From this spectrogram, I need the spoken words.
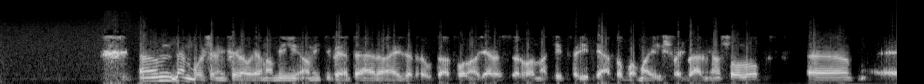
Nem volt semmiféle olyan, ami, ami kifejezetten erre a helyzetre utalt volna, hogy először vannak itt, vagy itt járt is, vagy bármi hasonló. Uh,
